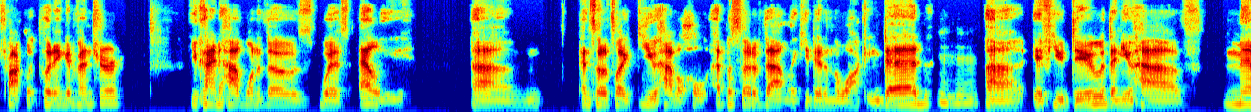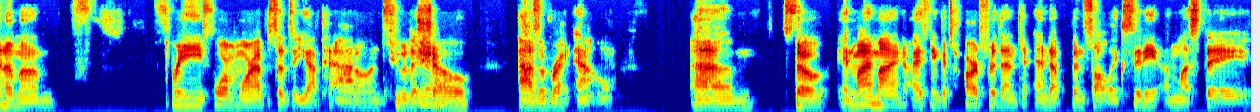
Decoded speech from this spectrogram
chocolate pudding adventure. You kind of have one of those with Ellie. Um, and so it's like you have a whole episode of that, like you did in The Walking Dead. hmm Uh, if you do, then you have minimum three, four more episodes that you have to add on to the Yeah. show as of right now. Um, so in my mind, I think it's hard for them to end up in Salt Lake City unless they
